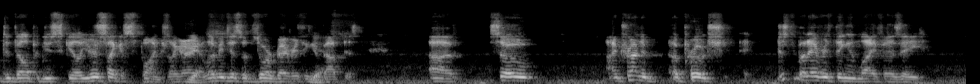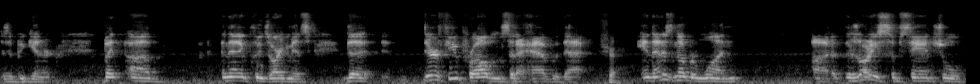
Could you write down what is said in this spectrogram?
develop a new skill. You're just like a sponge. Like, all right, yes. let me just absorb everything yes. about this. Uh, so, I'm trying to approach just about everything in life as a as a beginner, but um, and that includes arguments. The there are a few problems that I have with that. Sure. And that is number one uh, there's already substantial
